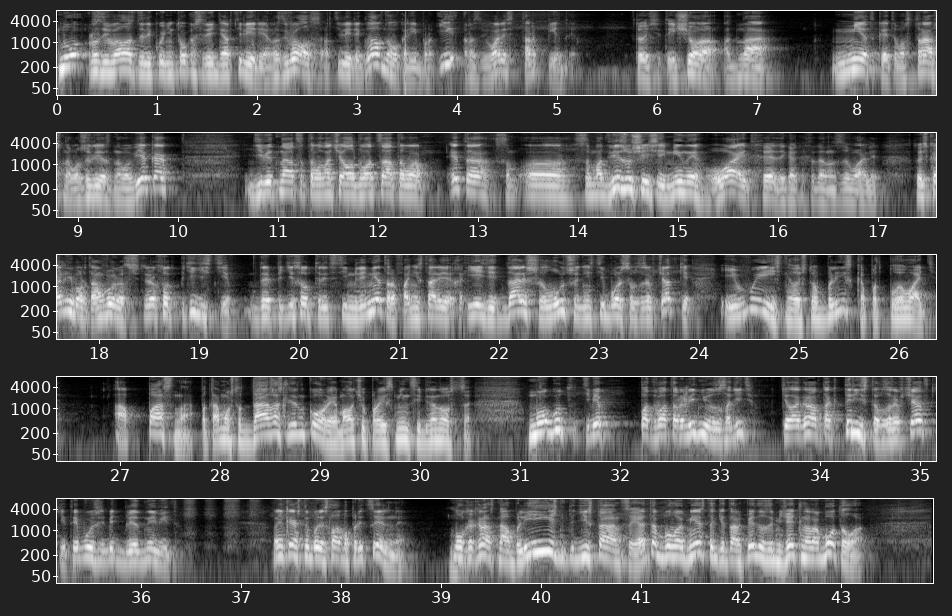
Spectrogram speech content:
Но развивалась далеко не только средняя артиллерия, развивалась артиллерия главного калибра и развивались торпеды. То есть это еще одна метка этого страшного железного века, 19-го, начала 20-го, это э, самодвижущиеся мины Whitehead, как их тогда называли. То есть калибр там вырос с 450 до 530 мм, они стали ездить дальше, лучше, нести больше взрывчатки, и выяснилось, что близко подплывать опасно, потому что даже с линкора, я молчу про эсминцы и миноносцы, могут тебе под ватерлинию засадить килограмм так 300 взрывчатки, и ты будешь иметь бледный вид. Но они, конечно, были слабо прицельные, но как раз на ближней дистанции это было место, где торпеда замечательно работала.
